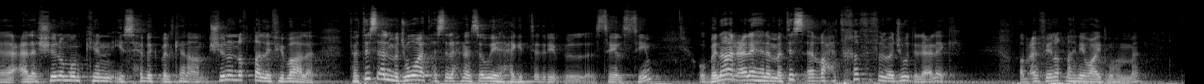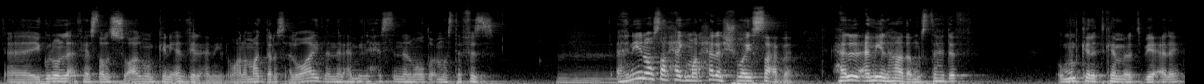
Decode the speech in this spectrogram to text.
على شنو ممكن يسحبك بالكلام؟ شنو النقطة اللي في باله؟ فتسأل مجموعة أسئلة إحنا نسويها حق التدريب ال sales team وبناء عليها لما تسأل راح تخفف المجهود اللي عليك. طبعا في نقطة هنا وايد مهمة آه، يقولون لا فيصل السؤال ممكن يأذي العميل وأنا ما أقدر أسأل وايد لأن العميل يحس إن الموضوع مستفز. هني نوصل حق مرحلة شوي صعبة. هل العميل هذا مستهدف؟ وممكن تكمل تبيع عليه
